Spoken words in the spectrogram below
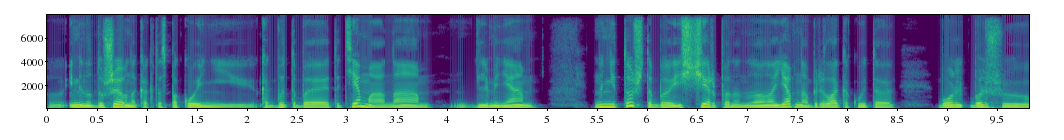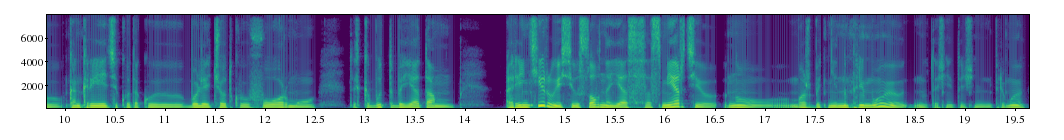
Э, именно душевно как-то спокойнее. Как будто бы эта тема, она для меня, ну, не то чтобы исчерпана, но она явно обрела какую-то большую конкретику, такую более четкую форму. То есть как будто бы я там ориентируюсь, и условно я со смертью, ну, может быть, не напрямую, ну, точнее, точно не напрямую,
